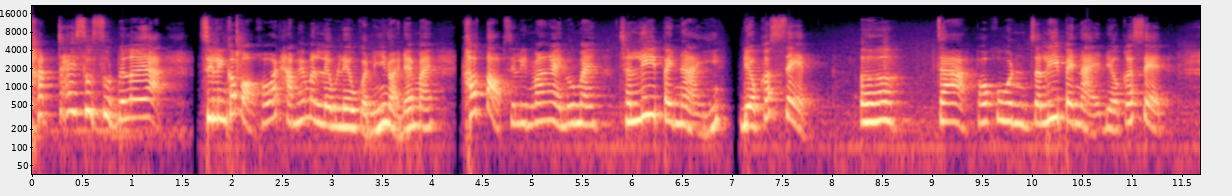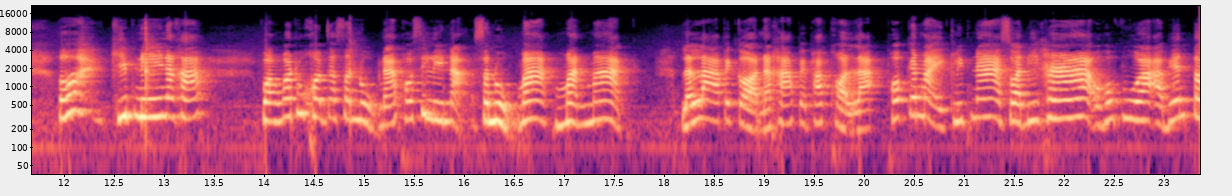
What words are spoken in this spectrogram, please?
ขัดใจสุดๆไปเลยอะ่ะซิลินก็บอกเขาว่าทำให้มันเร็วๆกว่านี้หน่อยได้ไหม เขาตอบซิลินว่าไงรู้ไหมฉันรีบไปไหน เดี๋ยวก็เสร็จ เออ จ้าพ่อคุณจะรีบไปไหน เดี๋ยวก็เสร็จโอ้ยคลิปนี้นะคะ หวังว่าทุกคนจะสนุกนะ เพราะซิลินอะสนุกมากมันมาก แล้วลาไปก่อนนะคะ ไปพักผ่อนละ พบกันใหม่คลิปหน้า สวัสดีค่ะ โอโฮบัวอาเบียนโต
